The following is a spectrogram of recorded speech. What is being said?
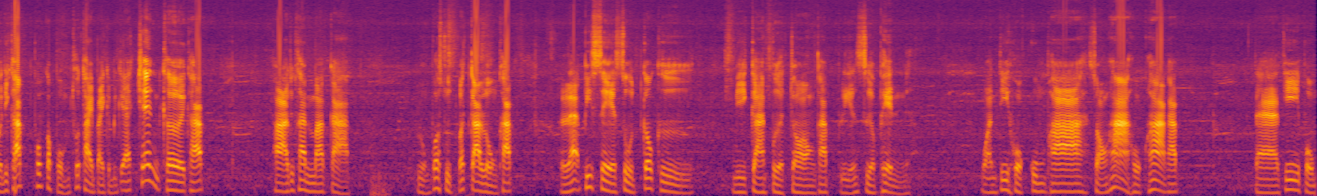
วัสดีครับ พบกับผมทั่วไทยไปกับบิ๊กแอคเช่นเคยครับ พาทุกท่านมากราบหลวงพ่อสุดวัดการหลงครับ และพิเศษสุดก็คือมีการเปิดจองครับ เหรียญเสือเพ่นวันที่ 6 กุมภา2565 ครับ แต่ที่ผม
